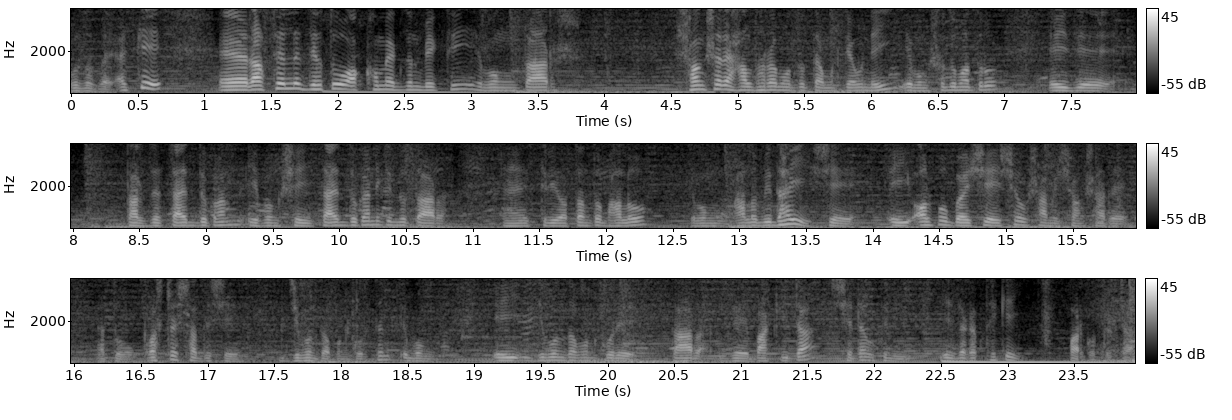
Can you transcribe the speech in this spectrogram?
বোঝা যায়। আজকে রাসেল যেহেতু অক্ষম একজন ব্যক্তি এবং তার সংসারে হাল ধরার মতো তেমন কেউ নেই এবং শুধুমাত্র এই যে তার যে চায়ের দোকান এবং সেই চায়ের দোকানে কিন্তু তার স্ত্রী অত্যন্ত ভালো। এবং ভালো বিধায়ী, সে এই অল্প বয়সে এসেও স্বামীর সংসারে এত কষ্টের সাথে সে জীবনযাপন করছেন এবং এই জীবনযাপন করে তার যে বাকিটা, সেটাও তিনি এই জায়গা থেকেই পার করতে চান।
